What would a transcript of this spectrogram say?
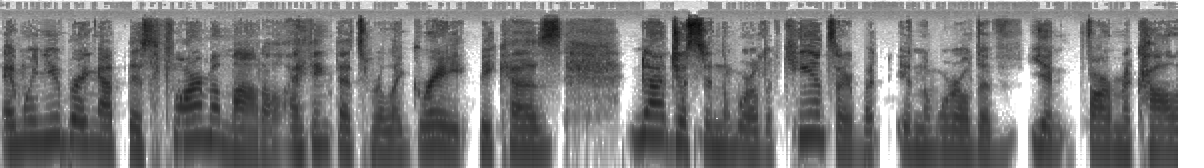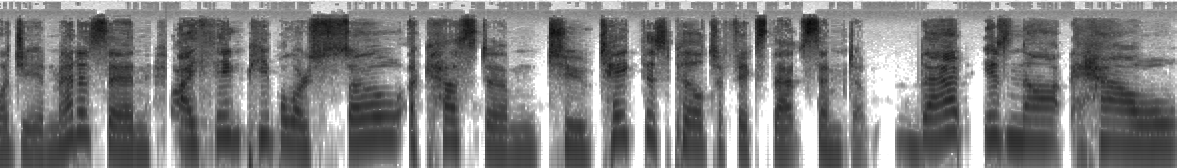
and when you bring up this pharma model, I think that's really great because not just in the world of cancer, but in the world of you know, pharmacology and medicine, I think people are so accustomed to take this pill to fix that symptom. That is not how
